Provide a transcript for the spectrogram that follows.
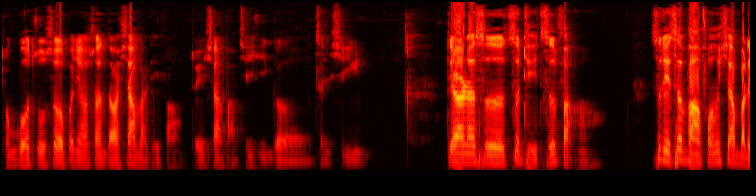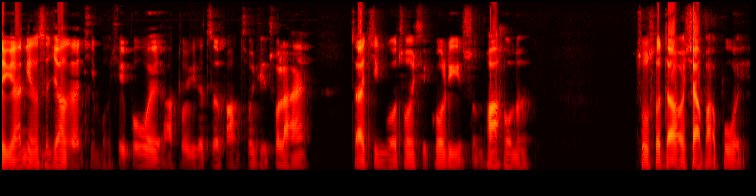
通过注射玻尿酸到下巴地方，对下巴进行一个整形。第二呢是自体脂肪。自体脂肪封下巴的原理呢，是将人体某些部位啊多余的脂肪抽取出来，再经过冲洗过滤纯化后呢，注射到下巴部位。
